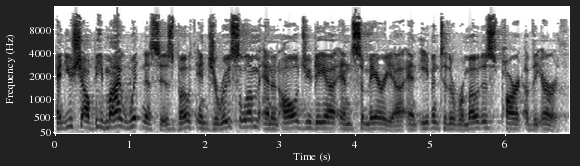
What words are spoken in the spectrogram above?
and you shall be my witnesses both in Jerusalem and in all Judea and Samaria, and even to the remotest part of the earth.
